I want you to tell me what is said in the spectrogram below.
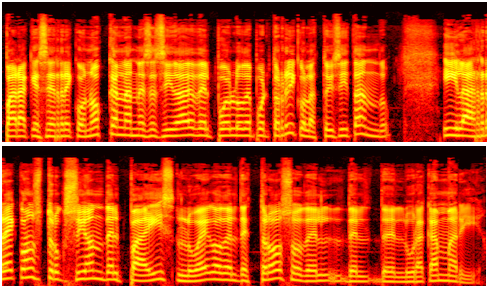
para que se reconozcan las necesidades del pueblo de Puerto Rico, la estoy citando, y la reconstrucción del país luego del destrozo del, del huracán María.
